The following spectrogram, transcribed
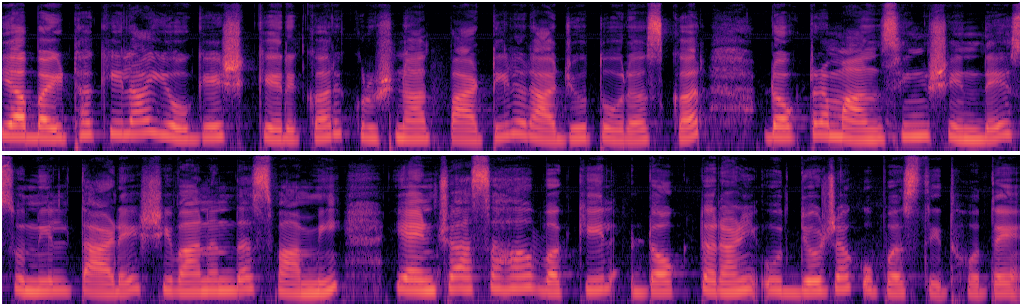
या बैठकीला योगेश केरकर कृष्णात पाटील राजू तोरसकर डॉक्टर मानसिंग शिंदे सुनील ताडे शिवानंद स्वामी यांच्यासह वकील डॉक्टर आणि उद्योजक उपस्थित होते.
